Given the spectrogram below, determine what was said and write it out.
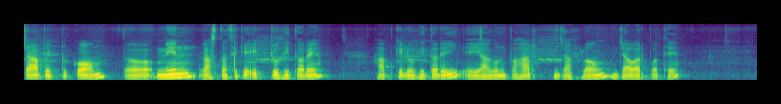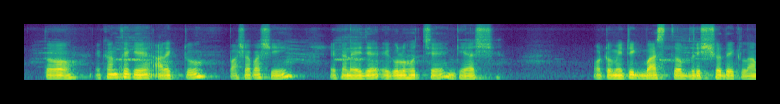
চাপ একটু কম। তো মেন রাস্তা থেকে একটু ভিতরে, হাফ কিলো ভিতরেই এই আগুন পাহাড় জাফলং যাওয়ার পথে। তো এখান থেকে আরেকটু পাশাপাশি এখানে এই যে এগুলো হচ্ছে গ্যাস অটোমেটিক বাস্তব দৃশ্য দেখলাম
